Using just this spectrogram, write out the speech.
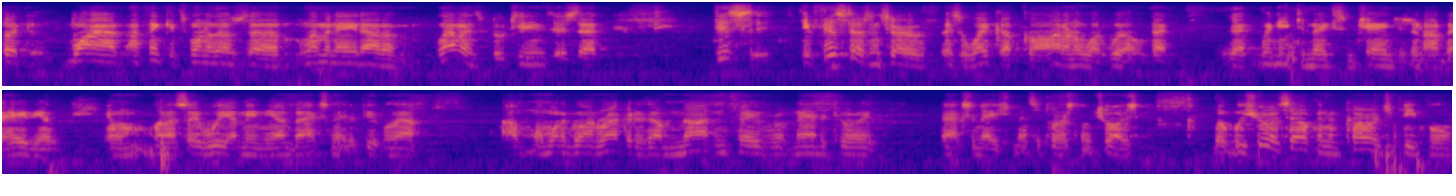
But why I, I think it's one of those uh, lemonade out of lemons routines is that this, if this doesn't serve as a wake up call, I don't know what will. That that we need to make some changes in our behavior. And when I say we, I mean the unvaccinated people. Now, I, want to go on record as I'm not in favor of mandatory vaccination. That's a personal choice. But we sure as hell can encourage people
